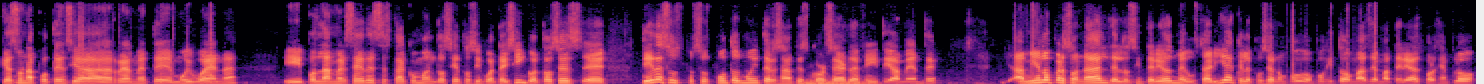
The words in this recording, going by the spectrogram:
que es una potencia realmente muy buena y pues la Mercedes está como en 255. Entonces, eh, tiene sus, sus, puntos muy interesantes Corsair, definitivamente. A mí en lo personal, de los interiores, me gustaría que le pusieran un, un poquito más de materiales. Por ejemplo,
